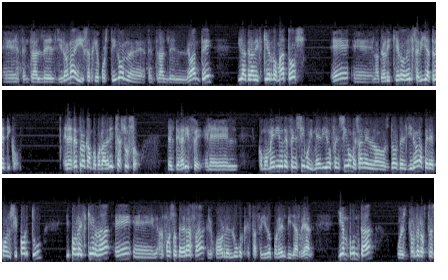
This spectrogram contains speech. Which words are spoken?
eh, central del Girona, y Sergio Postigo, eh, central del Levante, y lateral izquierdo Matos, eh, eh, lateral izquierdo del Sevilla Atlético. En el centro del campo, por la derecha, Suso, del Tenerife. En el, como medio defensivo y medio ofensivo me salen los dos del Girona, Pere Pons y Portu. Y por la izquierda, eh, eh, Alfonso Pedraza, el jugador del Lugo que está cedido por el Villarreal. Y en punta, pues dos de los tres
